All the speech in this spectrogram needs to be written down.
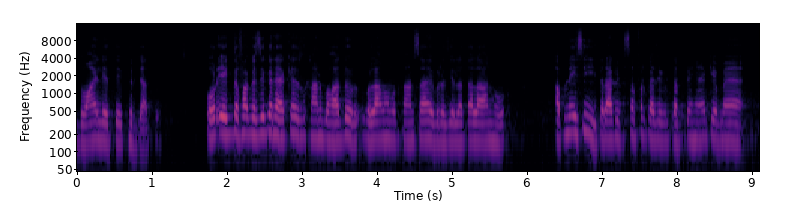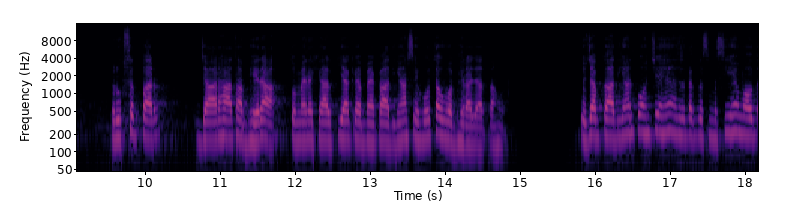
दुआएँ लेते, फिर जाते। और एक दफ़ा का ज़िक्र है कि हज़रत खान बहादुर, ग़ुलाम मोहम्मद खान साहिब रज़ी अल्लाह तु अपने इसी तरह के सफ़र का ज़िक्र करते हैं कि मैं रुखसत पर जा रहा था भेरा तो मैंने ख्याल किया कि अब मैं कादियान से होता हुआ भेरा जाता हूँ। तो जब कादियान पहुँचे हैं, हज़रत अकदस मसीह मऊद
